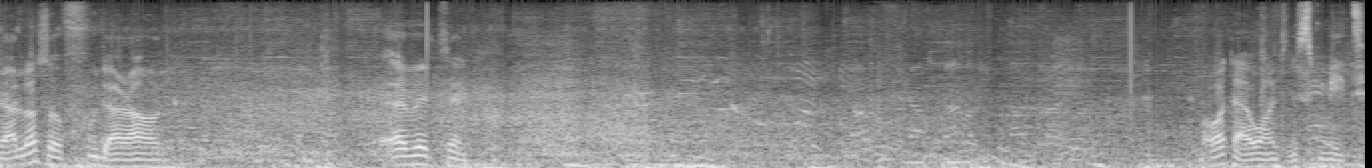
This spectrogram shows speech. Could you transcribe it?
There are lots of food around. Everything. But what I want is meat.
